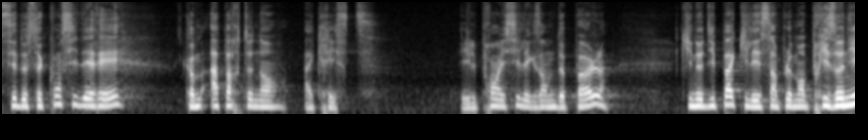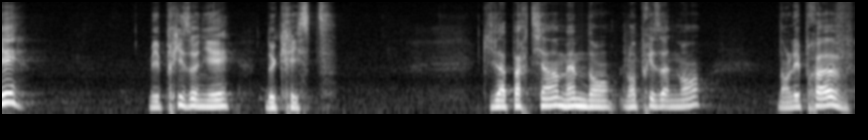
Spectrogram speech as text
c'est de se considérer comme appartenant à Christ. Et il prend ici l'exemple de Paul, qui ne dit pas qu'il est simplement prisonnier, mais prisonnier de Christ qu'il appartient, même dans l'emprisonnement, dans l'épreuve,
